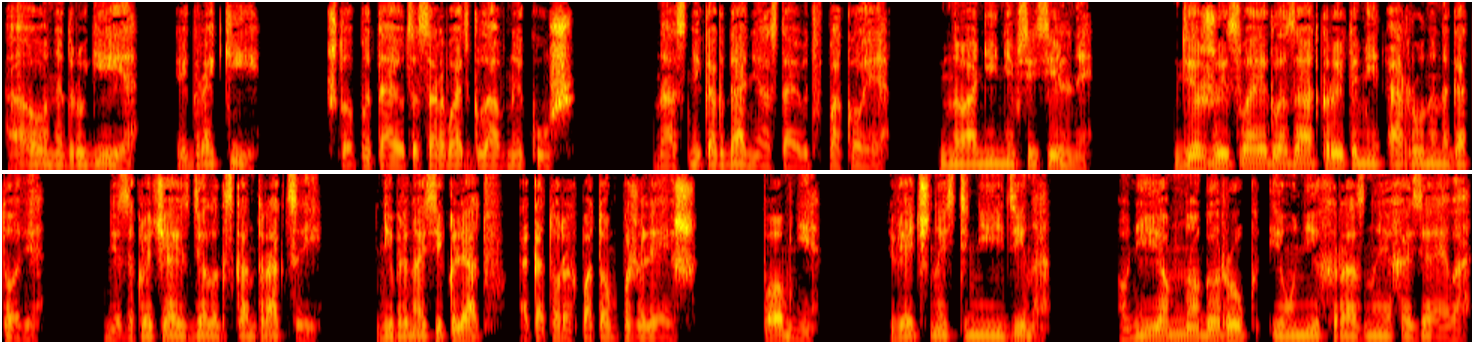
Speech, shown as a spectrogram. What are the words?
а он и другие — игроки, что пытаются сорвать главный куш. Нас никогда не оставят в покое. Но они не всесильны, Держи свои глаза открытыми, а руны наготове. Не заключай сделок с контракцией. Не приноси клятв, о которых потом пожалеешь. Помни, вечность не едина. У нее много рук, и у них разные хозяева.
